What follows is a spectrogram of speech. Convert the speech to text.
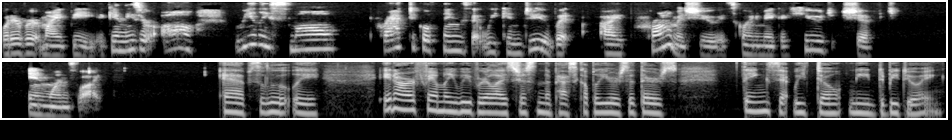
whatever it might be. Again, these are all really small, practical things that we can do, but I promise you it's going to make a huge shift in one's life. Absolutely. In our family, we've realized just in the past couple years that there's things that we don't need to be doing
